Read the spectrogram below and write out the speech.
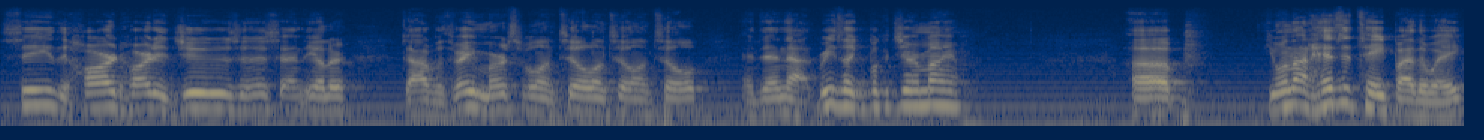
See, the hard-hearted Jews and this and the other. God was very merciful until, until, until, and then not. Reads like the book of Jeremiah. Uh, you will not hesitate, by the way,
